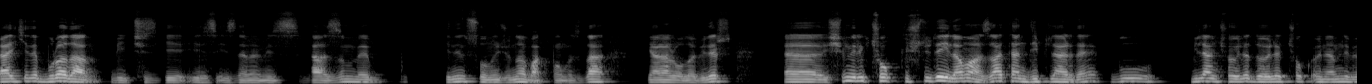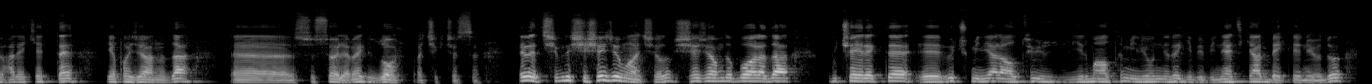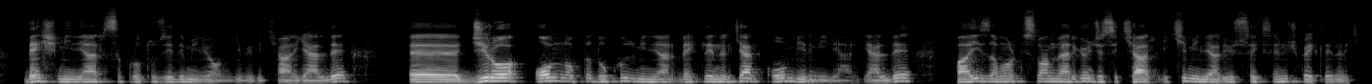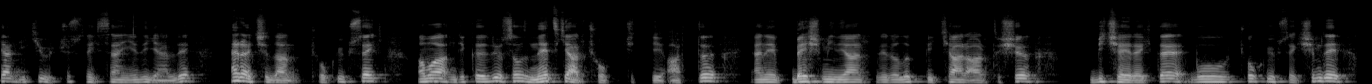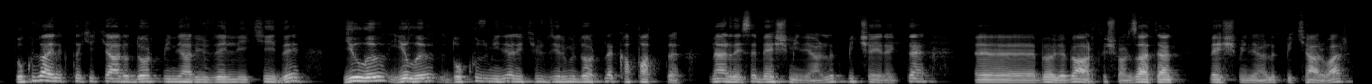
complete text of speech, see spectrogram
belki de buradan bir çizgi iz, izlememiz lazım ve bu çizginin sonucuna bakmamızda yarar olabilir. E, şimdilik çok güçlü değil ama zaten diplerde bu bilançoyla da öyle çok önemli bir hareket de yapacağını da e, söylemek zor açıkçası. Evet şimdi şişe camı açalım. Şişe camda bu arada bu çeyrekte e, 3 milyar 626 milyon lira gibi bir net kar bekleniyordu. 5 milyar 037 milyon gibi bir kar geldi. E, Ciro 10.9 milyar beklenirken 11 milyar geldi. Faiz amortisman vergi öncesi kar 2 milyar 183 beklenirken 2.387 geldi. Her açıdan çok yüksek ama dikkat ediyorsanız net kar çok ciddi arttı. Yani 5 milyar liralık bir kar artışı bir çeyrekte bu çok yüksek. Şimdi 9 aylıktaki karı 4 milyar 152 idi. Yılı yılı 9 milyar 224 ile kapattı. Neredeyse 5 milyarlık bir çeyrekte e, böyle bir artış var. Zaten 5 milyarlık bir kar var.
